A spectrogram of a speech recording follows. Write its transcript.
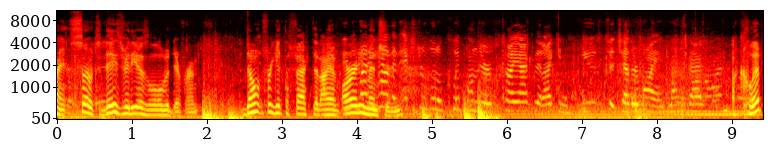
right, so today's video is a little bit different. Don't forget the fact that I have already Anybody have an extra little clip on their kayak that I can use to tether my lunch bag on? a clip.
